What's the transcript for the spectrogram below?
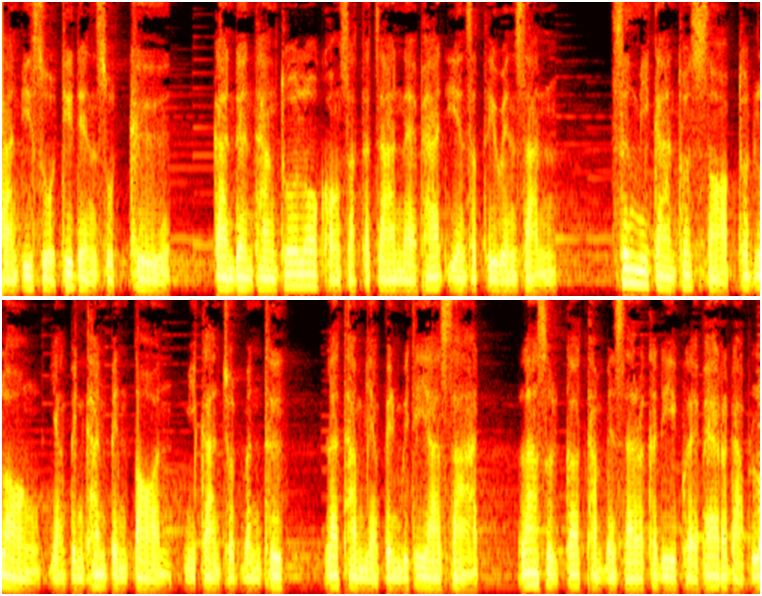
การพิสูจน์ที่เด่นสุดคือ การเดินทางทั่วโลกของศาสตราจารย์นายแพทย์เอียนสตีเวนสันซึ่งมีการทดสอบทดลองอย่างเป็นขั้นเป็นตอน มีการจดบันทึก และทำอย่างเป็นวิทยาศาสตร์ ล่าสุดก็ทำเป็นสารคดีเผยแพร่ระดับโล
